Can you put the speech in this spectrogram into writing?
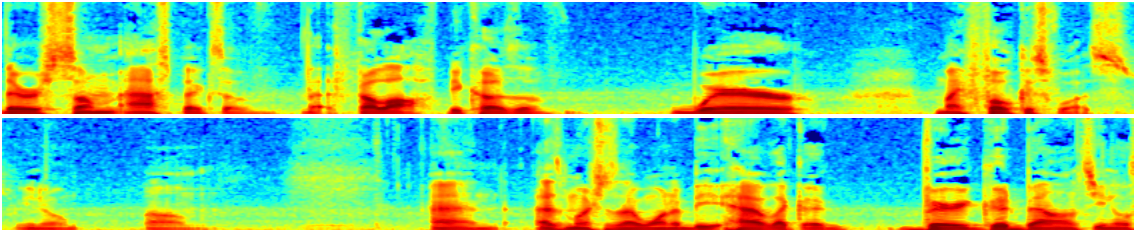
there are some aspects of that fell off because of where my focus was, you know. Um, and as much as I want to be have like a very good balance, you know,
